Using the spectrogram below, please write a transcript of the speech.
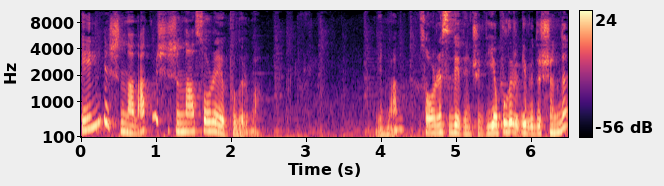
50 yaşından 60 yaşından sonra yapılır mı? Bilmem. Sonrası dedin çünkü yapılır gibi düşündüm.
